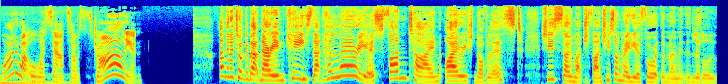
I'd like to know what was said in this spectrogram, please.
Why do I always sound so Australian? I'm going to talk about Marian Keyes, that hilarious, fun time Irish novelist. She's so much fun. She's on Radio 4 at the moment, a little,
